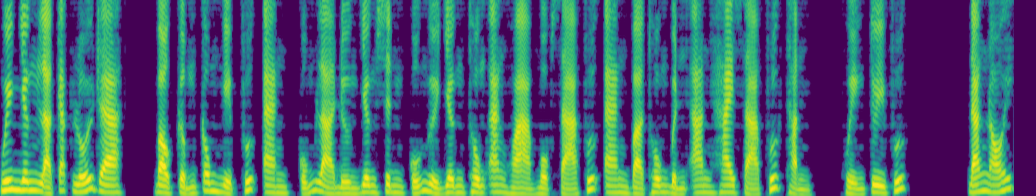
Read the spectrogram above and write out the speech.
Nguyên nhân là các lối ra, vào cụm công nghiệp Phước An cũng là đường dân sinh của người dân thôn An Hòa một xã Phước An và thôn Bình An hai xã Phước Thành, huyện Tuy Phước. Đáng nói,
